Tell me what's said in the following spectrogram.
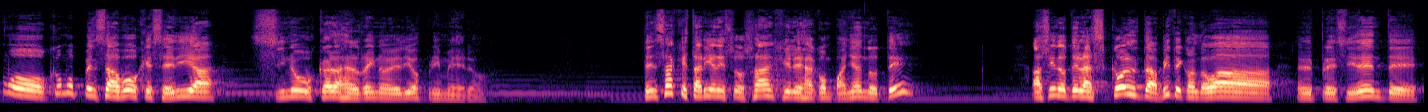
¿Cómo, ¿Cómo pensás vos que sería si no buscaras el reino de Dios primero? ¿Pensás que estarían esos ángeles acompañándote? Haciéndote la escolta, ¿viste cuando va el presidente,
